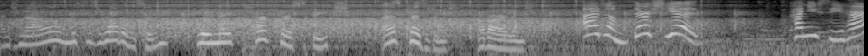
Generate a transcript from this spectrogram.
And now Mrs. Robinson will make her first speech as President of Ireland. Adam, there she is. Can you see her?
